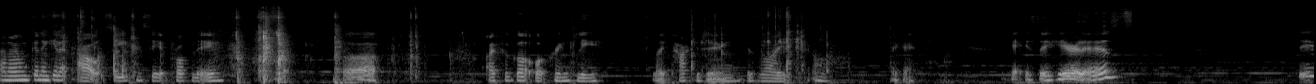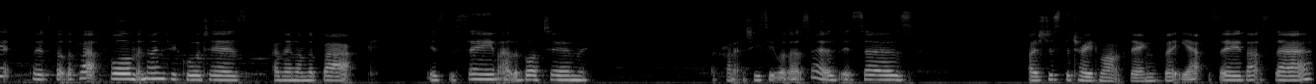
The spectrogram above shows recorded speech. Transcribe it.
And I'm gonna get it out so you can see it properly. Oh, I forgot what crinkly like packaging is like. Oh, okay. Okay, so here it is. See it? So it's got the platform, a nine three quarters, and then on the back is the same at the bottom. I can't actually see what that says. It says, oh, it's just the trademark thing, but yeah, so that's there.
